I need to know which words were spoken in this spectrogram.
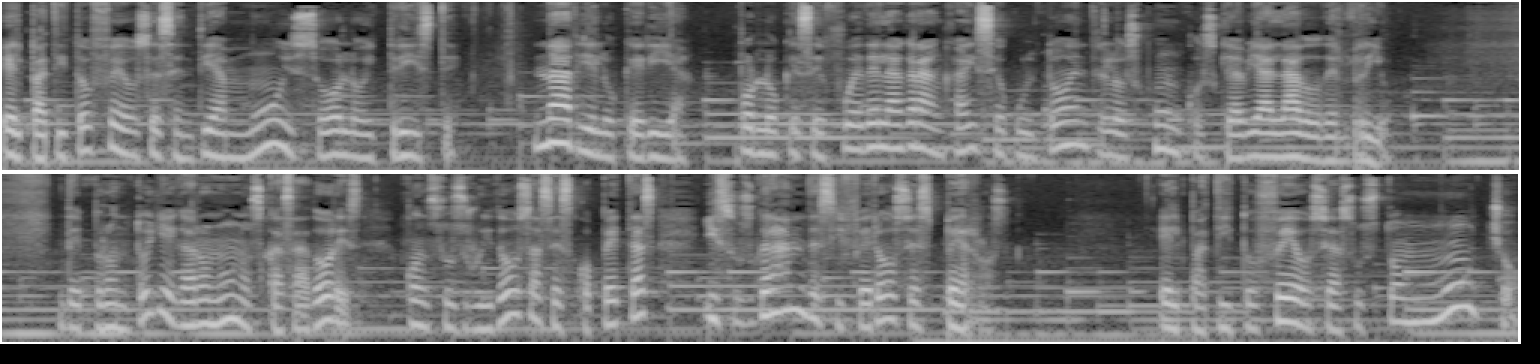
El patito feo se sentía muy solo y triste. Nadie lo quería, por lo que se fue de la granja y se ocultó entre los juncos que había al lado del río. De pronto llegaron unos cazadores con sus ruidosas escopetas y sus grandes y feroces perros. El patito feo se asustó mucho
